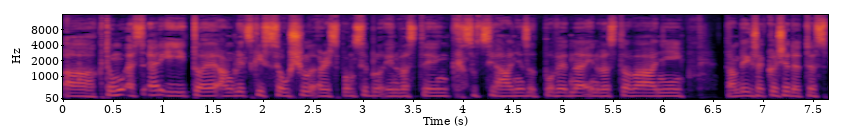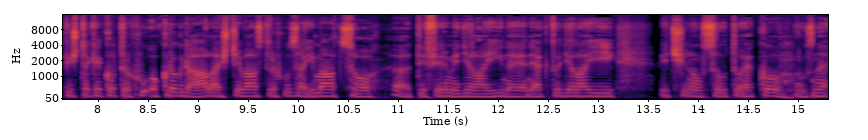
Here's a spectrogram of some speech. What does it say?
A k tomu SRI, to je anglicky Social Responsible Investing, sociálně zodpovědné investování. Tam bych řekl, že jdete spíš tak jako trochu o krok dál a ještě vás trochu zajímá, co eh, ty firmy dělají, nejen jak to dělají. Většinou jsou to jako různé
